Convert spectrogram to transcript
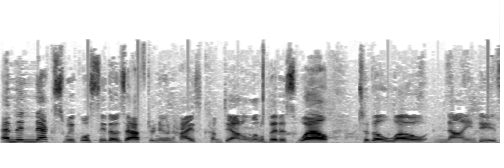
And then next week, we'll see those afternoon highs come down a little bit as well to the low 90s.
